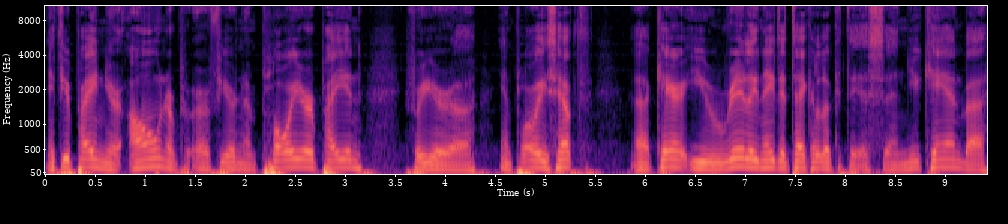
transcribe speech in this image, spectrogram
If you're paying your own, or, or if you're an employer paying for your uh, employees' health uh, care, you really need to take a look at this. And you can by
